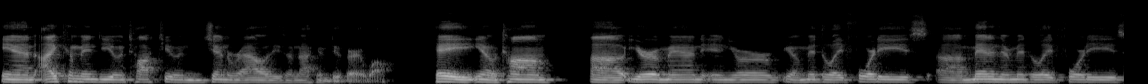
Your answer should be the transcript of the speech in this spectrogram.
and I come into you and talk to you in generalities, I'm not going to do very well. Hey, you know, Tom, uh, you're a man in your you know mid to late 40s. Uh, men in their mid to late 40s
